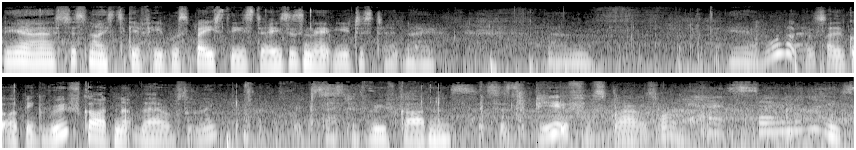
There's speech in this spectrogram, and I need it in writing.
yeah, it's just nice to give people space these days, isn't it? You just don't know. Um, yeah, well, look, looks like they've got a big roof garden up there or something. Obsessed with roof gardens. It's just a beautiful square as well. Yeah, it's so nice.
